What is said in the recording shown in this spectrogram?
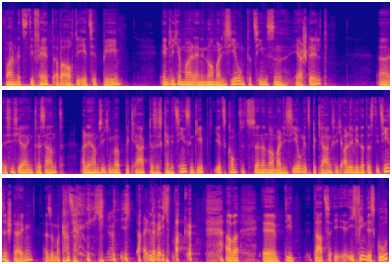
vor allem jetzt die FED, aber auch die EZB, endlich einmal eine Normalisierung der Zinsen herstellt. Äh, es ist ja interessant, alle haben sich immer beklagt, dass es keine Zinsen gibt. Jetzt kommt es zu einer Normalisierung. Jetzt beklagen sich alle wieder, dass die Zinsen steigen. Also man kann es eigentlich ja. nicht allen recht machen. Aber äh, die, ich finde es gut,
